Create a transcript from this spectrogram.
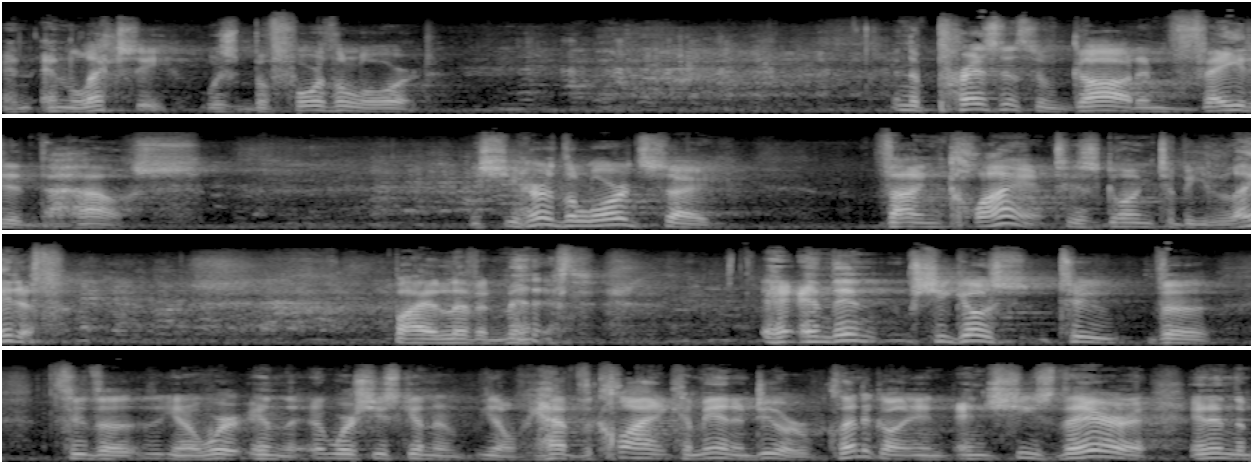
and, and Lexi was before the Lord and the presence of God invaded the house. And she heard the Lord say, Thine client is going to be lateth by 11 minutes. And then she goes to the to the you know where in the where she's going to you know have the client come in and do her clinical and, and she's there and in the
